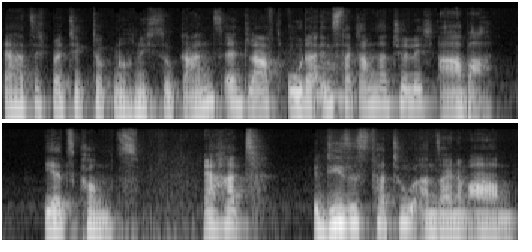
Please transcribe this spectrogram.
Er hat sich bei TikTok noch nicht so ganz entlarvt oder Instagram natürlich, aber jetzt kommt's. Er hat dieses Tattoo an seinem Arm.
